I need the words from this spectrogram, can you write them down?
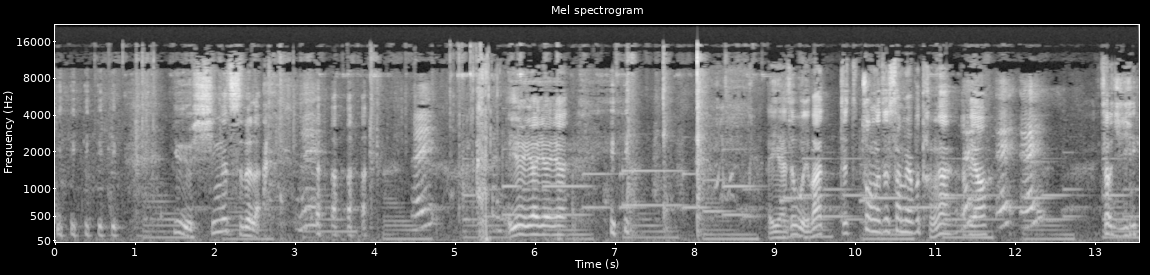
又有新的吃的了。哎，哎呀呀呀呀！哎呀，这尾巴这撞到这上面不疼啊？阿彪，哎哎，着急。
